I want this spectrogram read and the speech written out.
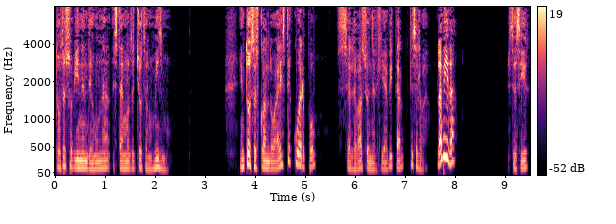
todo eso vienen de una, estamos hechos de lo mismo. Entonces, cuando a este cuerpo se le va su energía vital, ¿qué se le va? La vida. Es decir,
